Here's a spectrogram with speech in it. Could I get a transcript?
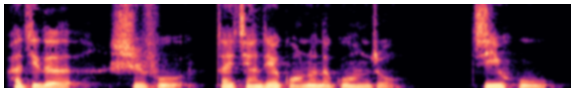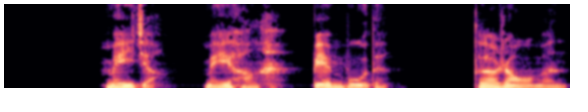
还记得师傅在讲解广论的过程中，几乎每讲每一行遍布的，都要让我们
